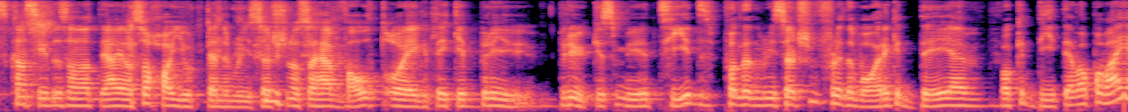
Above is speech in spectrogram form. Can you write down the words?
si, kan si, det sånn at jeg også har gjort denne researchen, og så har jeg valgt å egentlig ikke bry, bruke så mye tid på den researchen, for det var ikke, det jeg, var ikke dit jeg var på vei.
